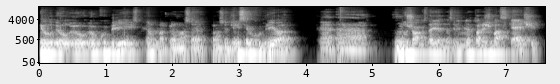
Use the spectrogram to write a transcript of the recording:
Eu, eu, eu, eu cobri, explicando para a nossa, nossa audiência, eu cobri ó, um dos jogos das eliminatórias de basquete,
